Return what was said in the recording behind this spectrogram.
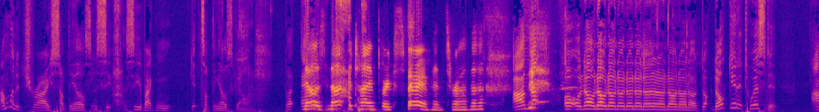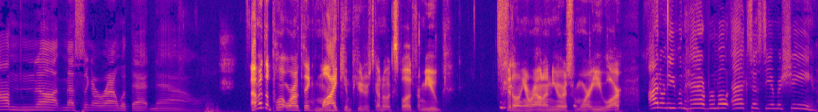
I'm going to try something else and see see if I can get something else going. But Now is not the time for experiments, Ranma. I'm not. Oh, oh no no no no no no no no no no no! Don't, don't get it twisted. I'm not messing around with that now. I'm at the point where I think my computer's going to explode from you fiddling around on yours from where you are. I don't even have remote access to your machine.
